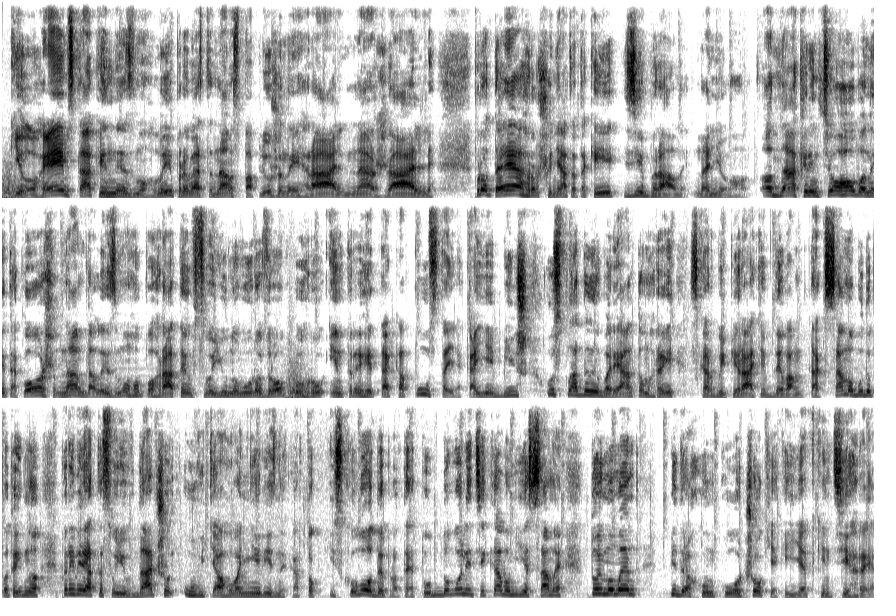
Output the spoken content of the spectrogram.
Kilo Games так і не змогли привести нам спаплюжений граль, на жаль. Проте грошенята таки зібрали на нього. Однак, крім цього, вони також нам дали змогу пограти в свою нову розробку гру інтриги та капуста, яка є більш ускладненим варіантом гри скарби піратів, де вам так само буде потрібно перевіряти свою вдачу у витягуванні різних карток із колоди. Проте тут доволі цікавим є саме той момент підрахунку очок, який є в кінці гри.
